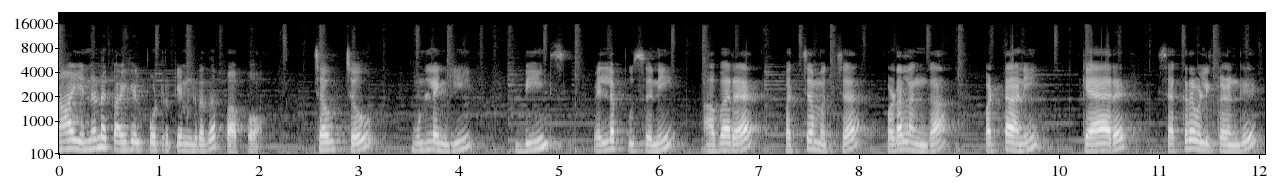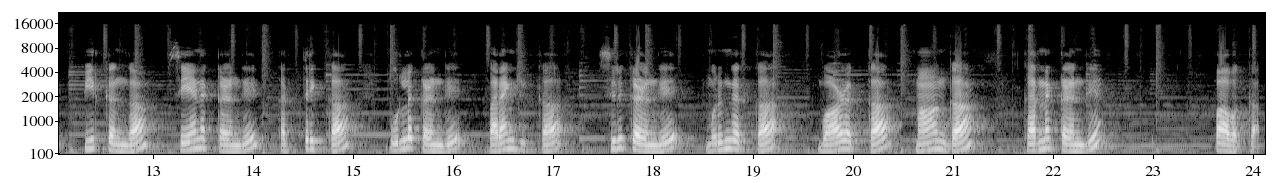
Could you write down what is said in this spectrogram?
நான் என்னென்ன காய்கள் போட்டிருக்கேங்கிறத பார்ப்போம். சவ் சவ் முள்ளங்கி பீன்ஸ் வெள்ளைப்பூசணி அவரை பச்சை மொச்சை புடலங்காய் பட்டாணி கேரட் சக்கரவள்ளிக்கிழங்கு பீர்க்கங்காய் சேனக்கிழங்கு கத்திரிக்காய் உருளைக்கிழங்கு பரங்கிக்காய் சிறுகிழங்கு முருங்கைக்காய் வாழைக்காய் மாங்காய் கருணக்கிழங்கு பாவக்காய்.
